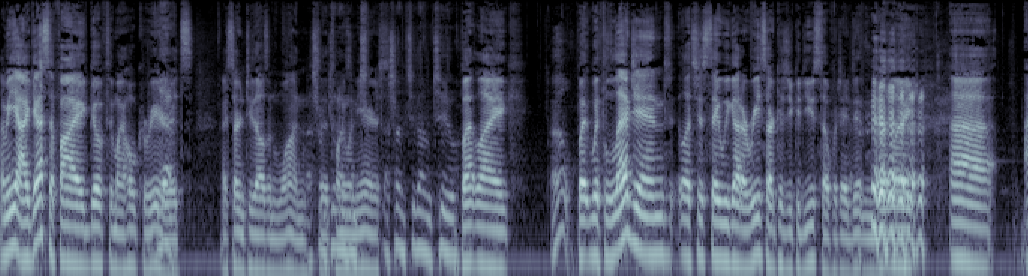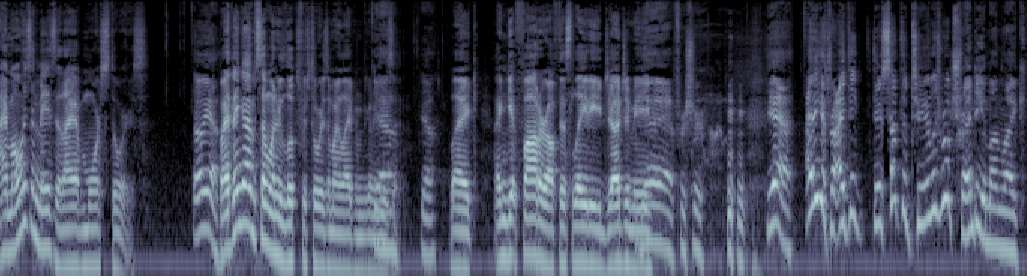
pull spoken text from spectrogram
I mean, yeah, I guess if I go through my whole career, Yeah. it's I started in 2001, that's so from 21 2000 years. That's from 2002. But like, Oh, but with Legend, let's just say we got a restart because you could use stuff which I didn't. But like, uh, I'm always amazed that I have more stories. oh yeah, But I think I'm someone who looks for stories in my life and I'm going to use it. yeah. Like, I can get fodder off this lady judging me. Yeah, yeah, for sure. yeah, I think it's right. I think there's something to it. Was real trendy among like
